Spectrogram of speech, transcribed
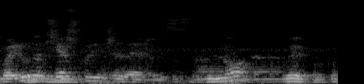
Малюнок чешського інженера. Дно випукло.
